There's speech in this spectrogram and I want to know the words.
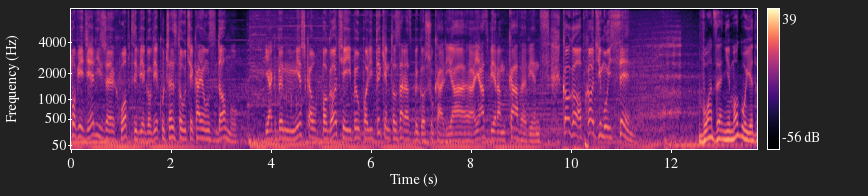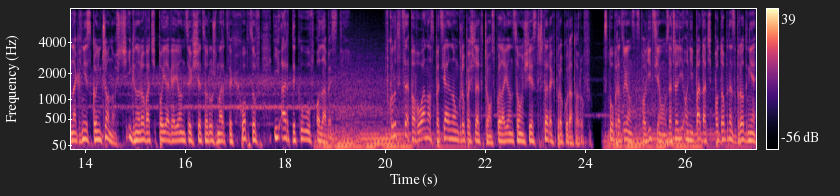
Powiedzieli, że chłopcy w jego wieku często uciekają z domu. Jakbym mieszkał w Bogocie i był politykiem, to zaraz by go szukali, a, a ja zbieram kawę, więc kogo obchodzi mój syn? Władze nie mogły jednak w nieskończoność ignorować pojawiających się co rusz martwych chłopców i artykułów o labestii. Wkrótce powołano specjalną grupę śledczą składającą się z czterech prokuratorów. Współpracując z policją, zaczęli oni badać podobne zbrodnie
